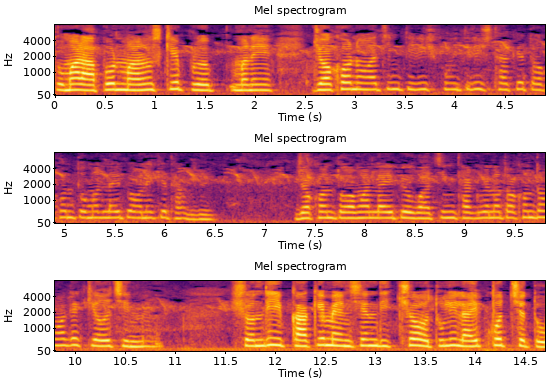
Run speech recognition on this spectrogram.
তোমার আপন মানুষকে মানে যখন ওয়াচিং তিরিশ, পঁয়ত্রিশ থাকে, তখন তোমার লাইফে অনেকে থাকবে। যখন তো আমার লাইফে ওয়াচিং থাকবে না, তখন তোমাকে কেউ চিনবে না। সন্দীপ, কাকে মেনশন দিচ্ছ? তুলি লাইভ করছে তো।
